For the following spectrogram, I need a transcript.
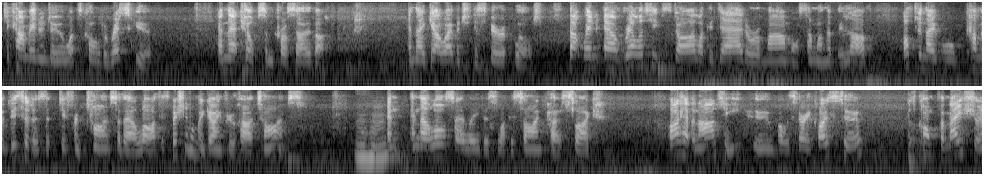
to come in and do what's called a rescue and that helps them cross over and they go over to the spirit world but when our relatives die like a dad or a mum or someone that we love often they will come and visit us at different times of our life especially when we're going through hard times Mm-hmm. and, and they'll also leave us like a signpost. Like, I have an auntie who I was very close to. Confirmation.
